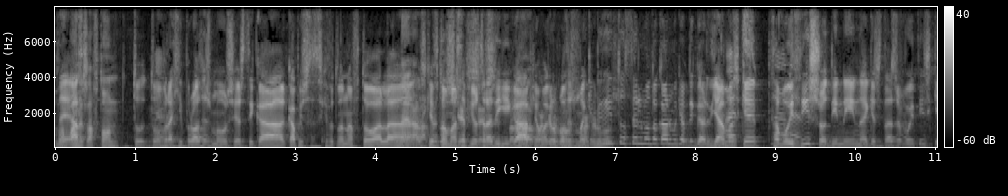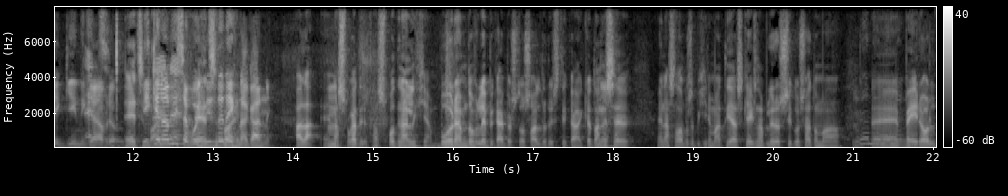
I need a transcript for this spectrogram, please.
Που ναι, θα πάνε σε αυτόν. Το, το ναι. βραχυπρόθεσμο ουσιαστικά κάποιος θα σκεφτόταν αυτό, αλλά, ναι, αλλά σκεφτόμαστε πιο στρατηγικά, πιο μακροπρόθεσμα. Και επειδή το θέλουμε να το κάνουμε και από την καρδιά μας και θα ναι, βοηθήσω ναι. την Νίνα και θα σε βοηθήσει και εκείνη και αύριο. Έτσι ή και να μην σε βοηθήσει, δεν έχει να κάνει. Αλλά mm. να σου πω κάτι, θα σου πω την αλήθεια. Μπορεί να μην το βλέπει κάποιος τόσο αλτουριστικά. Και όταν είσαι ένας άνθρωπος επιχειρηματίας και έχεις να πληρώσεις 20 άτομα ναι, ναι, ναι, ε, payroll,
